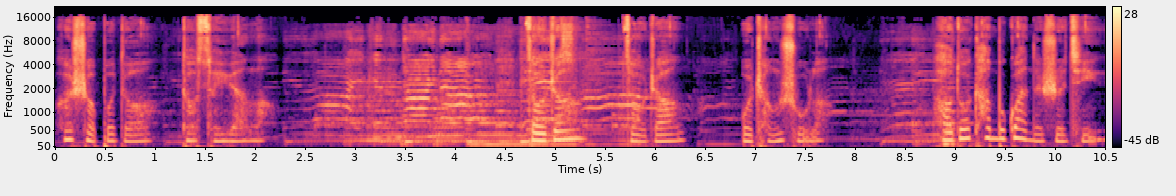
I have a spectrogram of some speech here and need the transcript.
和舍不得都随缘了。走着走着，我成熟了。好多看不惯的事情，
